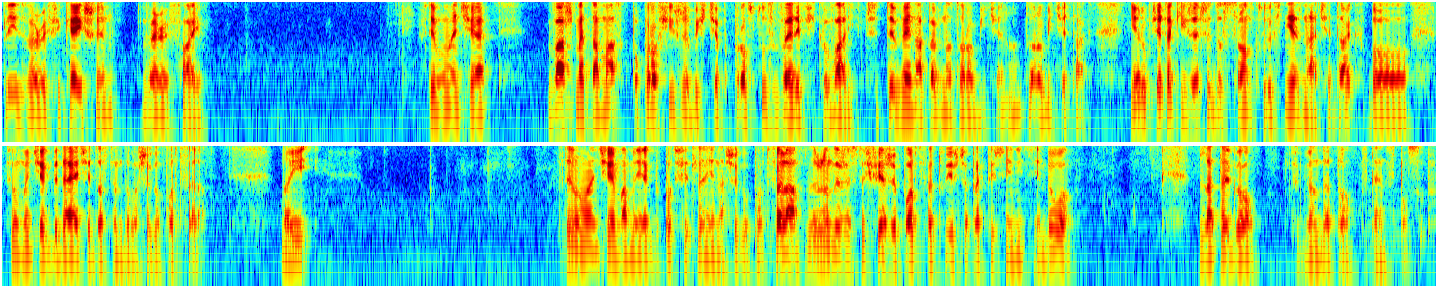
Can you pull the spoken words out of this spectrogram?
Please verification, verify. W tym momencie wasz MetaMask poprosi, żebyście po prostu zweryfikowali, czy ty wy na pewno to robicie. No to robicie tak. Nie róbcie takich rzeczy do stron, których nie znacie, tak? Bo w tym momencie jakby dajecie dostęp do waszego portfela. No i w tym momencie mamy jakby podświetlenie naszego portfela. Ze względu, że jest to świeży portfel, tu jeszcze praktycznie nic nie było. Dlatego wygląda to w ten sposób.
